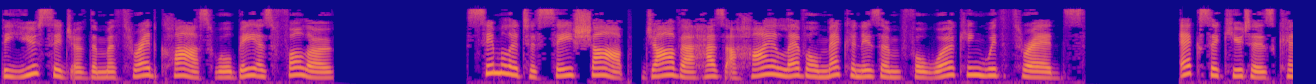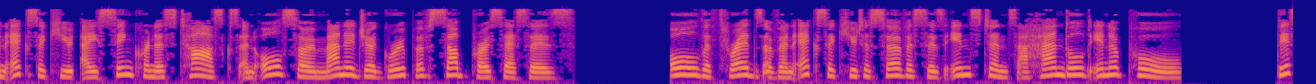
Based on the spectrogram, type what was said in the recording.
The usage of the methread class will be as follow Similar to C-sharp, Java has a higher-level mechanism for working with threads. Executors can execute asynchronous tasks and also manage a group of subprocessors. All the threads of an executor services instance are handled in a pool. This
